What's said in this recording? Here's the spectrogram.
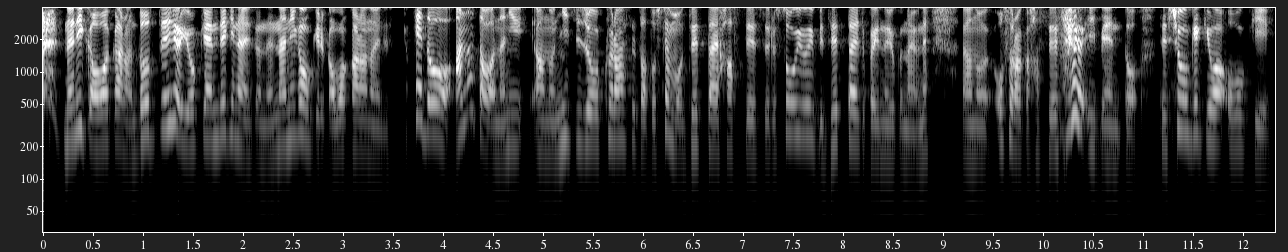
何かわからん。どっちにしろ予見できないですよね。何が起きるかわからないです。けど、あなたは何、あの、日常を暮らしてたとしても絶対発生する。そういう意味、絶対とか言うの良くないよね。あの、おそらく発生するイベント。で、衝撃は大きい。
